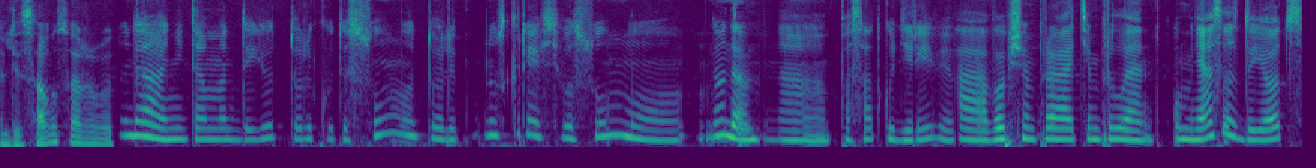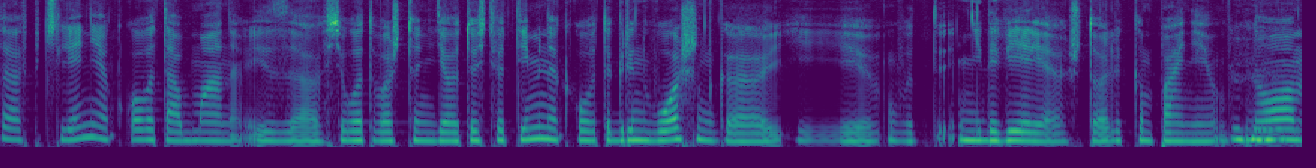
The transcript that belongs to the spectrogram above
Леса высаживают? Ну да, они там отдают то ли какую-то сумму, то ли, ну, скорее всего, сумму Ну да. на посадку деревьев. А, в общем, про Timberland. У меня создается впечатление какого-то обмана из-за всего того, что они делают. То есть вот именно какого-то гринвошинга и вот недоверия, что ли, к компании. Мгм. Но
